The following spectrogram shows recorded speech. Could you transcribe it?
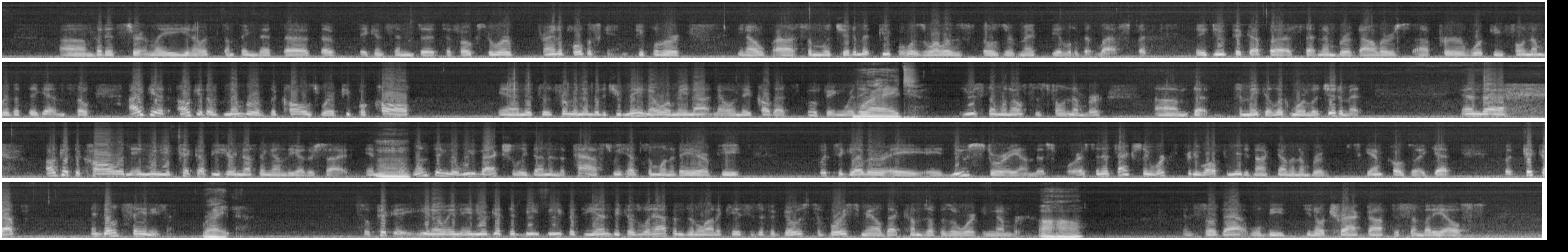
um, but it's certainly, you know, it's something that uh, the, they can send to, to folks who are trying to pull the scam. People who are, you know, uh, some legitimate people as well as those that might be a little bit less. But they do pick up a set number of dollars uh, per working phone number that they get. And so I get, I'll get a number of the calls where people call and it's from a number that you may know or may not know, and they call that spoofing, where they right use someone else's phone number um, that to make it look more legitimate. And uh, I'll get the call, and, and, when you pick up, you hear nothing on the other side. And mm-hmm. so one thing that we've actually done in the past, we had someone at ARP put together a, a news story on this for us, and it's actually worked pretty well for me to knock down the number of scam calls that I get. But pick up and don't say anything. Right. So pick a, you know, and, and you'll get the beep beep at the end because what happens in a lot of cases, if it goes to voicemail, that comes up as a working number. Uh huh. And so that will be, you know, tracked off to somebody else.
